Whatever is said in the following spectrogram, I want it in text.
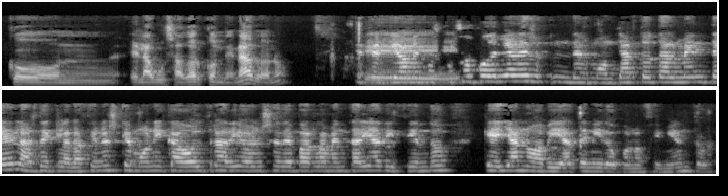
con el abusador condenado, ¿no? Efectivamente, eso podría desmontar totalmente las declaraciones que Mónica Oltra dio en sede parlamentaria diciendo que ella no había tenido conocimiento.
